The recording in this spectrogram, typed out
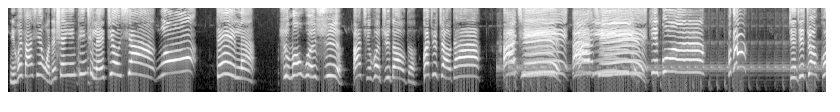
你会发现我的声音听起来就像我。对了，怎么回事？阿奇会知道的，快去找他。阿奇，阿奇，结果，报告，紧急状况。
